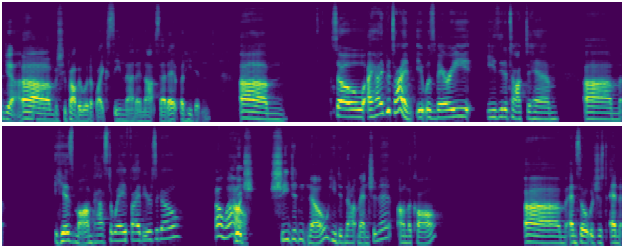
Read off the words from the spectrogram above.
yeah. Um, she probably would have like seen that and not said it, but he didn't. Um, so I had a good time. It was very easy to talk to him. Um, his mom passed away five years ago, oh wow. which she didn't know. He did not mention it on the call. Um, and so it was just, and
